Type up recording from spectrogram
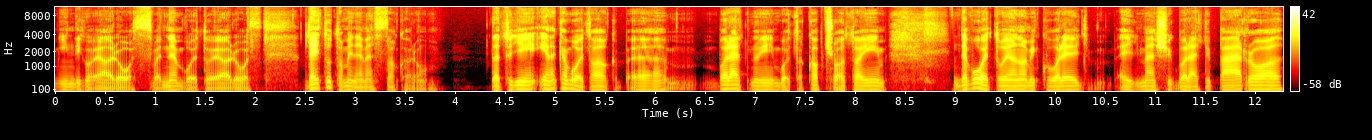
mindig olyan rossz, vagy nem volt olyan rossz. De én tudtam, hogy nem ezt akarom. Tehát, hogy én, én nekem voltak barátnőim, voltak kapcsolataim, de volt olyan, amikor egy, egy másik baráti párral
